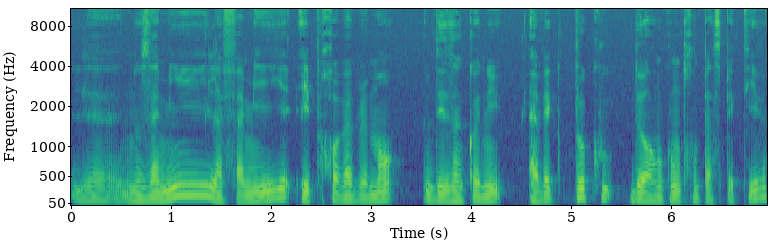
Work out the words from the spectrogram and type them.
nos amis, la famille et probablement des inconnus avec beaucoup de rencontres en perspective.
